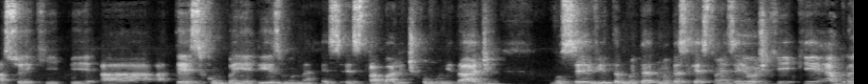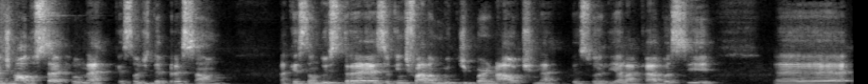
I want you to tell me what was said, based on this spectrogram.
a sua equipe a, a ter esse companheirismo, né, esse, esse, trabalho de comunidade, você evita muita, muitas questões aí hoje que, que é o grande mal do século, né? questão de depressão, a questão do estresse, o que a gente fala muito de burnout, né? A pessoa ali, ela acaba se é,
